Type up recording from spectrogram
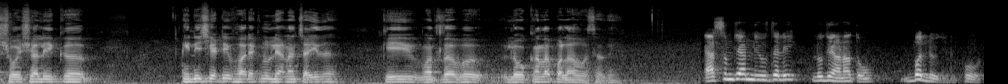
ਸੋਸ਼ਲ ਇੱਕ ਇਨੀਸ਼ੀਏਟਿਵ ਹਰ ਇੱਕ ਨੂੰ ਲੈਣਾ ਚਾਹੀਦਾ। ਕਿ ਮਤਲਬ ਲੋਕਾਂ ਦਾ ਭਲਾ ਹੋ ਸਕੇ। ਐਸਐਮਜੀ ਨਿਊਜ਼ ਦੇ ਲਈ ਲੁਧਿਆਣਾ ਤੋਂ ਬੱਲੂ ਦੀ ਰਿਪੋਰਟ।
